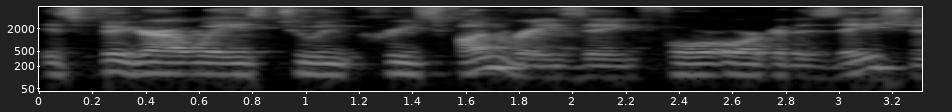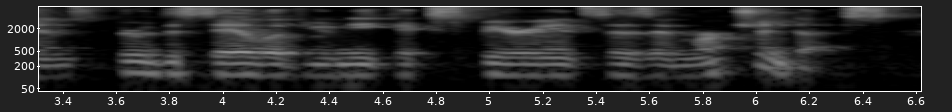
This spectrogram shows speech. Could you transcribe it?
is figure out ways to increase fundraising for organizations through the sale of unique experiences and merchandise.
